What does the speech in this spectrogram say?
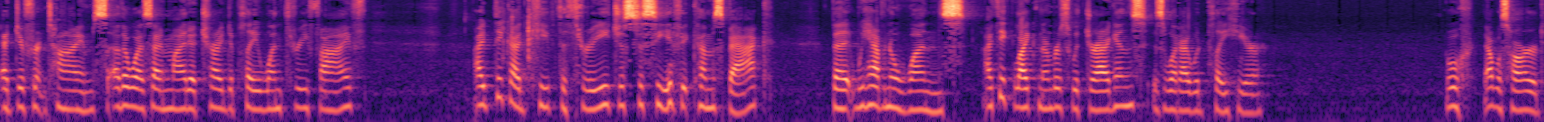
at different times. Otherwise, I might have tried to play one, three, five. I think I'd keep the three just to see if it comes back, but we have no ones. I think like numbers with dragons is what I would play here. Oh, that was hard.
